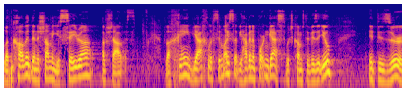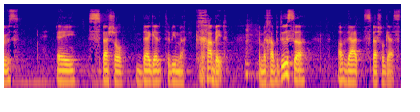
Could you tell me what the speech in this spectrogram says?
lakaved the neshama yisera of Shabbos. Lachain yachlef simlaisav. You have an important guest which comes to visit you. It deserves a special beged to be mechabed, the mechabdusa of that special guest.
